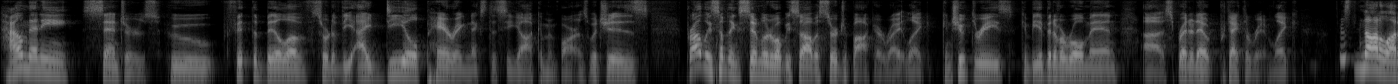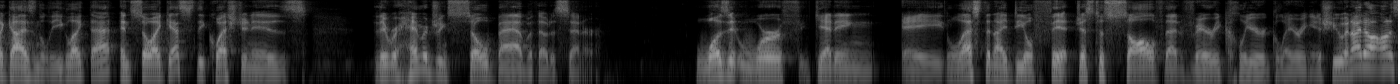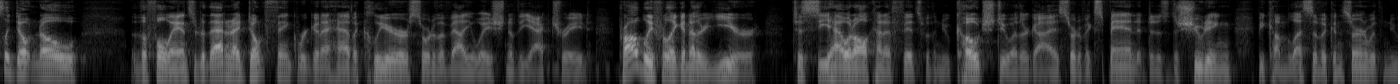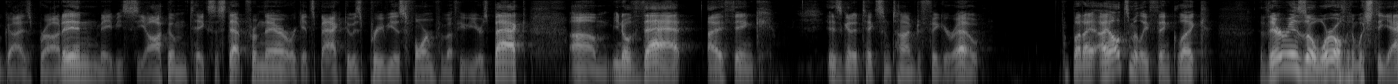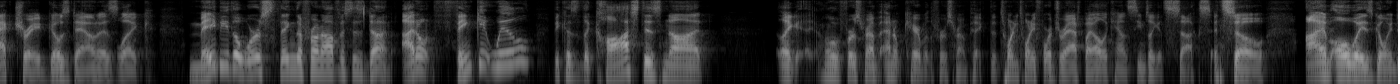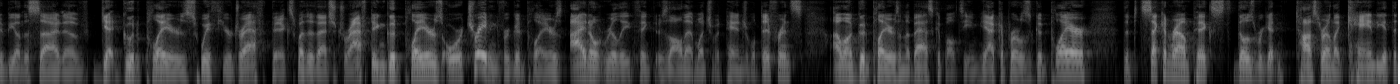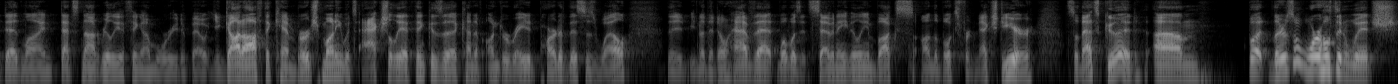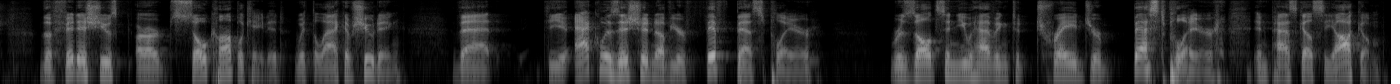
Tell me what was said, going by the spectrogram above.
How many centers who fit the bill of sort of the ideal pairing next to Siakam and Barnes, which is probably something similar to what we saw with Serge Ibaka, right? Like can shoot threes, can be a bit of a roll man, uh, spread it out, protect the rim. Like there's not a lot of guys in the league like that. And so I guess the question is, they were hemorrhaging so bad without a center. Was it worth getting a less than ideal fit just to solve that very clear glaring issue? And I don't, honestly don't know the full answer to that. And I don't think we're going to have a clear sort of evaluation of the Yak trade probably for like another year to see how it all kind of fits with a new coach. Do other guys sort of expand? Does the shooting become less of a concern with new guys brought in? Maybe Siakam takes a step from there or gets back to his previous form from a few years back. Um, you know, that I think is going to take some time to figure out. But I, I ultimately think like there is a world in which the Yak trade goes down as like maybe the worst thing the front office has done. I don't think it will because the cost is not like oh first round. I don't care about the first round pick. The 2024 draft, by all accounts, seems like it sucks, and so I'm always going to be on the side of get good players with your draft picks, whether that's drafting good players or trading for good players. I don't really think there's all that much of a tangible difference. I want good players on the basketball team. Jakob Poeltl's a good player. The second round picks, those were getting tossed around like candy at the deadline. That's not really a thing I'm worried about. You got off the Khem Birch money, which actually I think is a kind of underrated part of this as well. They, you know, they don't have that. What was it, seven, eight million bucks on the books for next year, so that's good. Um, but there's a world in which the fit issues are so complicated with the lack of shooting that the acquisition of your fifth best player results in you having to trade your best player in Pascal Siakam.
